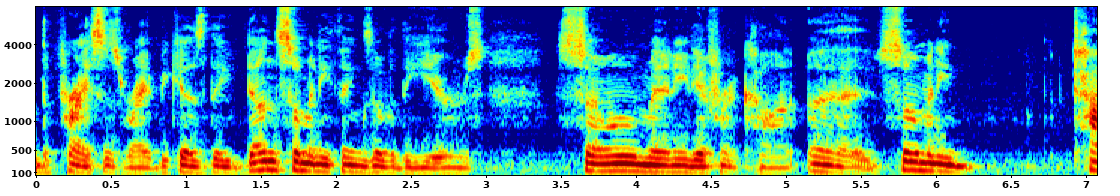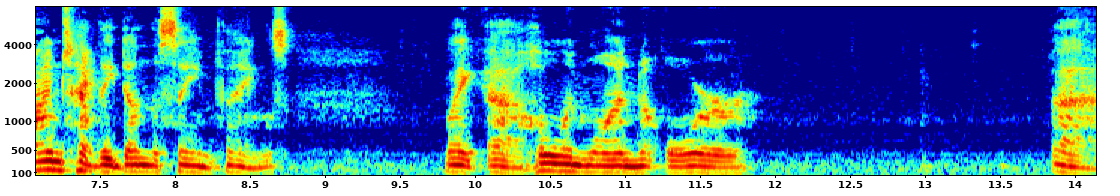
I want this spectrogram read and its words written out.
The Price is Right because they've done so many things over the years, so many different con, uh, so many times have they done the same things, like uh, hole in one or uh,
